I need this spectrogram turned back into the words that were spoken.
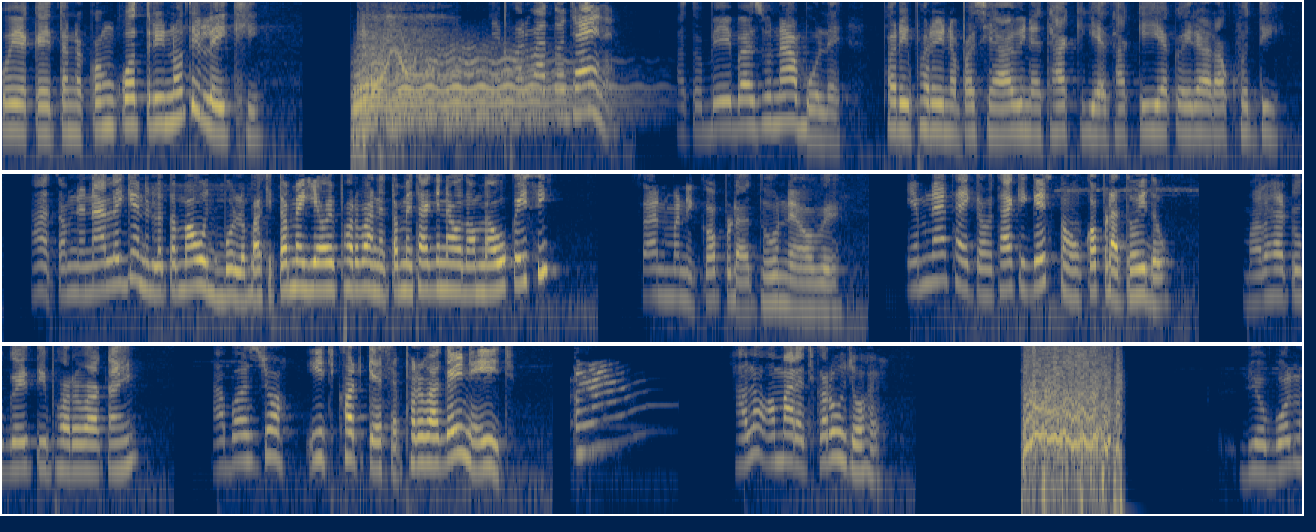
કોઈએ કઈ તને કંકોત્રી નહોતી લખી? ફરવા તો જાય ને. હા તો બે બાજુ ના બોલાય. ફરી ફરીને પછી આવીને થાકી ગયા થાકી ગયા કર્યા રાખો તી હા તમને ના લઈ ગયા ને એટલે તમે આવું જ બોલો. બાકી તમે ગયા હોય ફરવા ને તમે થાકી ના આવો તો અમને આવું કહીશી સાન મની કપડાં ધોને હવે. એમ ના થાય કે હું થાકી ગઈશ તો હું કપડાં ધોઈ દઉં. મારા હાટુ ગઈ તી ફરવા કઈ? હા બસ જો ઈ જ ખટકે છે. ફરવા ગઈ ને ઈ જ. હાલો, અમારે જ કરવું જો હે. લ્યો બોલો,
